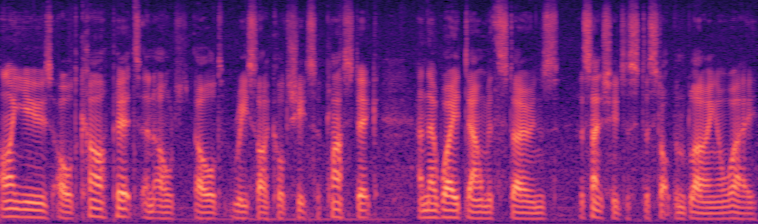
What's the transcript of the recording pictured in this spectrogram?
I use old carpet and old, old recycled sheets of plastic and they're weighed down with stones essentially just to stop them blowing away.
